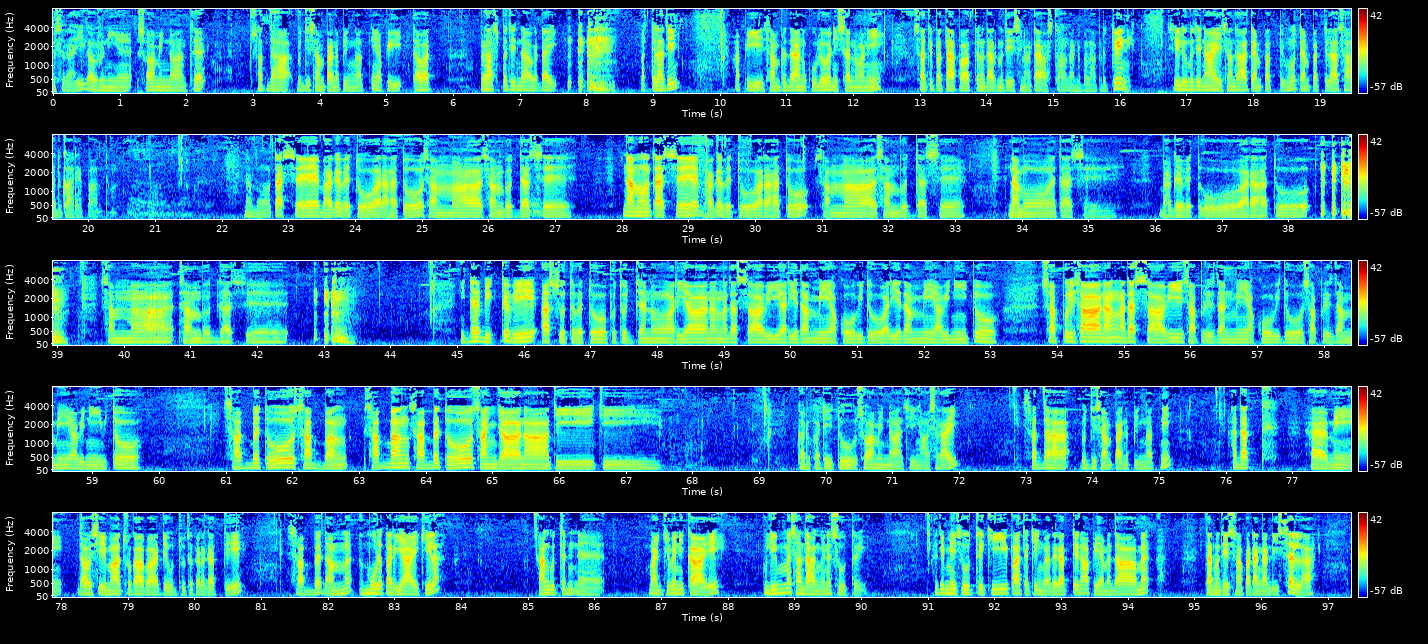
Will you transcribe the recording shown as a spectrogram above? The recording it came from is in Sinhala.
අවසරයි ගෞරවනීය ස්වාමීන් වහන්සේ ශ්‍රද්ධා බුද්ධ සම්පන්න පින්වත්නි අපි තවත් බ්‍රහස්පතින්දාවකටයි පත්ලාදී අපි සම්ප්‍රදාන කුලව නිසරණවනේ සතිපතා පවත්වන ධර්ම දේශනාවට අවස්ථාව ගන්න බලාපොරොත්තු වෙන්නේ. සියලුම දෙනා ඒ සඳහා tempත් වෙමු tempත් වෙලා සාදුකාරයක් පවත්වමු. නමෝ තස්සේ භගවතු වරහතෝ සම්මා සම්බුද්දස්සේ නමෝ තස්සේ භගවතු වරහතෝ සම්මා සම්බුද්දස්සේ. නමෝ තස්සේ භගවතු වරහතෝ සම්මා සම්බුද්දස්සේ. ඉද බික්ක වේ අසුතවතෝ පුතුජනෝ අරියානං අදස්සාවි අරිය ධම්මේ අකෝ විදෝ අරිය ධම්මේ අවිනීතෝ. සප්පුරිසානං අදස්සාවි සප්පුරිස ධම්මේ අකෝ විදෝ සප්පුරිස ධම්මේ අවිනීතෝ සබ්බතෝ සබ්බං සබ්බං සබ්බතෝ සංජානාති තී කරුකටේතු ස්වාමීන් වහන්සේගේ අවසරයි. ශ්‍රද්ධා බුද්ධ සම්පන්න පින්වත්නි අදත් මේ දවසේ මාතෘකා පාඩේ උද්දුත කරගත්තේ සබ්බ ධම්ම මූලපරියාය කියලා අංගුත්තර මජ්ක්‍ධිම නිකායේ මුලින්ම සඳහන් වෙන සූත්‍රය. ඉතින් මේ සූත්‍රේ කීපතකින් වැදගත් වෙනවා අපි හැමදාම ධර්මදේශනා පටන් ගන්න ඉස්සෙල්ලා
